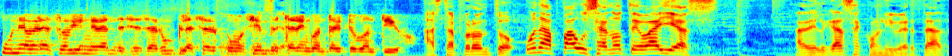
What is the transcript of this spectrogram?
Un abrazo bien grande, César. Un placer, como siempre, estar en contacto contigo. Hasta pronto. Una pausa, no te vayas. Adelgaza con libertad.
